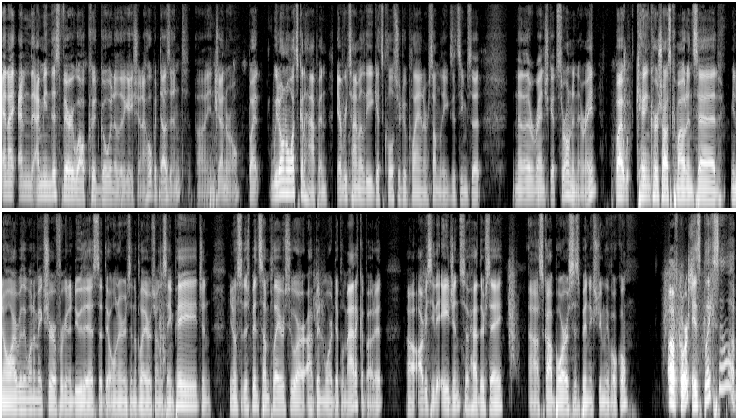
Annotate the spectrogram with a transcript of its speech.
and I and I mean this very well could go into litigation. I hope it doesn't, uh, in general, but we don't know what's going to happen. Every time a league gets closer to a plan, or some leagues, it seems that another wrench gets thrown in it, right? But Ken Kershaw's come out and said, you know, I really want to make sure if we're going to do this that the owners and the players are on the same page, and you know, so there's been some players who are have been more diplomatic about it. Uh, obviously, the agents have had their say. Uh, Scott Boras has been extremely vocal. Of course, Is Blake Snell a?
